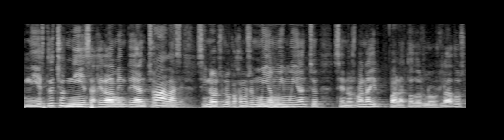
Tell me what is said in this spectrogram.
Ni estrecho ni exageradamente ancho. Ah, vale. Si no lo cogemos en muy a muy muy ancho, se nos van a ir para todos los lados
